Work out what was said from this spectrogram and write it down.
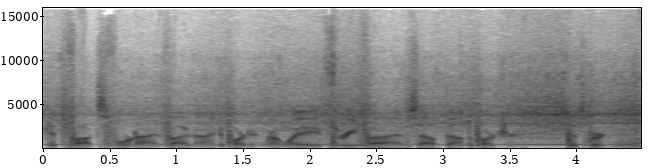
Kitfox 4959 departing runway 35, southbound departure, Pittsburg.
